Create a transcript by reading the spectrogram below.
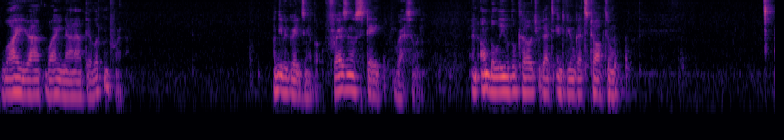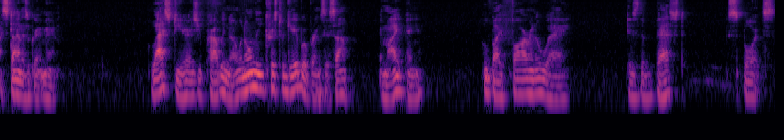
Why are you out, why are you not out there looking for them? I'll give you a great example. Fresno State Wrestling. An unbelievable coach. We got to interview him, got to talk to him. Stein is a great man. Last year, as you probably know, and only Christopher Gabriel brings this up, in my opinion, who by far and away is the best sports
